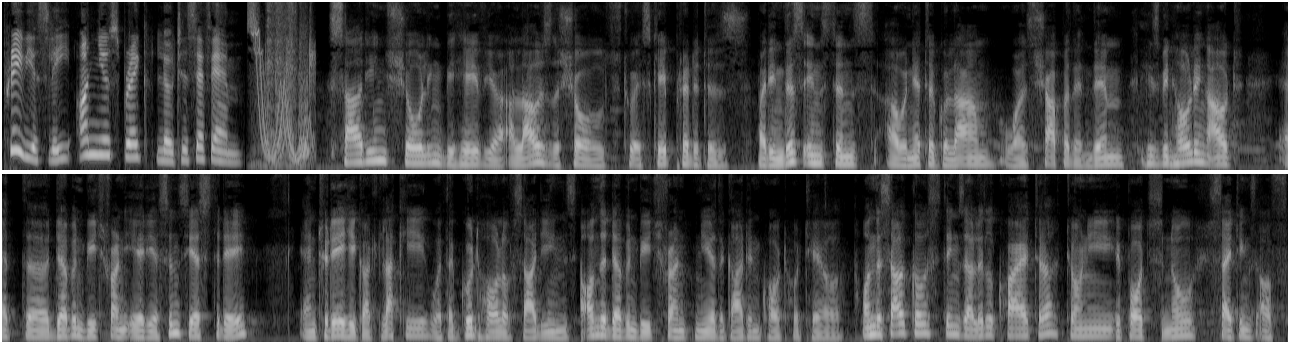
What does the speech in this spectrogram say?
Previously on Newsbreak, Lotus FM. Sardine shoaling behavior allows the shoals to escape predators. But in this instance, our Netta Gulam was sharper than them. He's been holding out at the Durban beachfront area since yesterday. And today he got lucky with a good haul of sardines on the Durban beachfront near the Garden Court Hotel. On the south coast, things are a little quieter. Tony reports no sightings of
